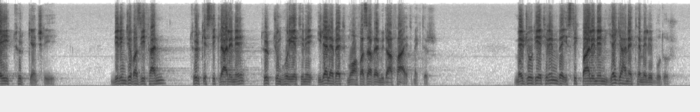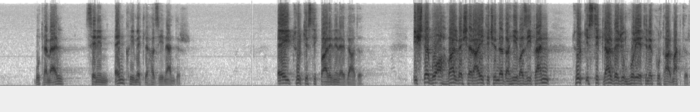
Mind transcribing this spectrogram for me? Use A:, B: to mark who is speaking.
A: Ey Türk gençliği! Birinci vazifen, Türk istiklalini, Türk Cumhuriyeti'ni ilelebet muhafaza ve müdafaa etmektir. Mevcudiyetinin ve istikbalinin yegane temeli budur. Bu temel, senin en kıymetli hazinendir. Ey Türk istikbalinin evladı! İşte bu ahval ve şerait içinde dahi vazifen, Türk istiklal ve cumhuriyetini kurtarmaktır.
